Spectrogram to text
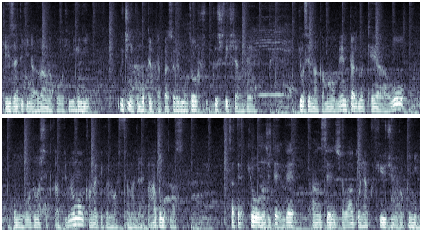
経済的な不安がこう日に日にうちにこもってるとやっぱりそれも増幅してきちゃうんで行政なんかもメンタルのケアを今後どうしていくかっていうのも考えていくのが必要なんじゃないかなと思ってます。さて今日の時点で感染者は596人、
